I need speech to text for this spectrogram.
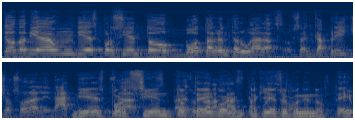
todavía un 10% bótalo en tarugadas, o sea, en caprichos, órale, date. 10% para eso table. trabajaste, Aquí pues, ya estoy ¿no? poniendo. Table.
